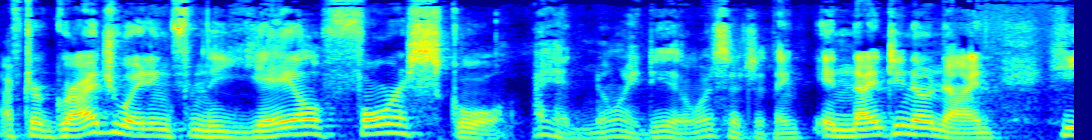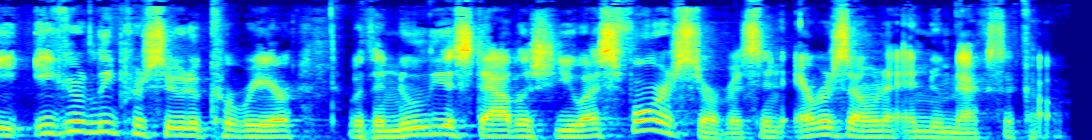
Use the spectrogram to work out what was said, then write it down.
After graduating from the Yale Forest School, I had no idea there was such a thing, in 1909, he eagerly pursued a career with the newly established U.S. Forest Service in Arizona and New Mexico.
